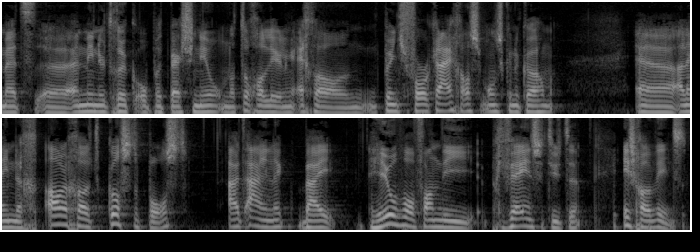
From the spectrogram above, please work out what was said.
Met, en minder druk op het personeel. Omdat toch al leerlingen echt wel een puntje voor krijgen als ze bij ons kunnen komen. Alleen de allergrootste kostenpost uiteindelijk bij heel veel van die privé-instituten is gewoon winst.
